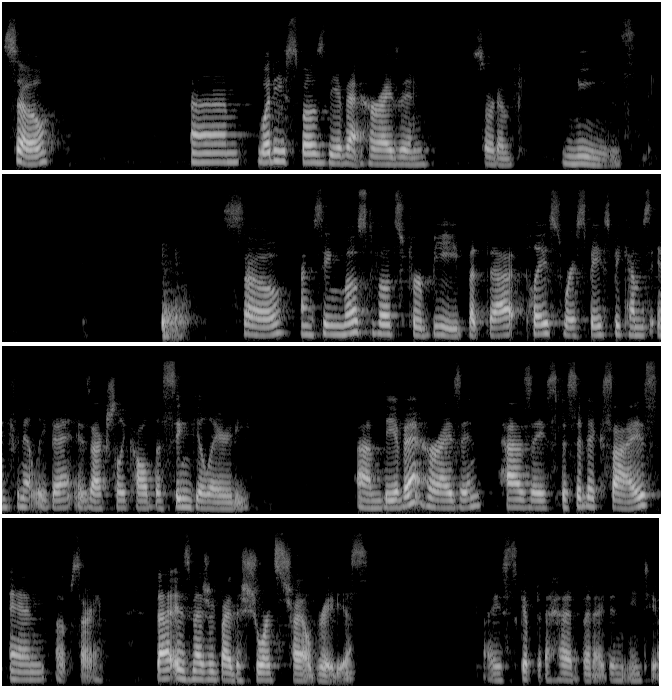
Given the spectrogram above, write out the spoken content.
So um, what do you suppose the event horizon sort of means? So I'm seeing most votes for B, but that place where space becomes infinitely bent is actually called the singularity um, the event horizon has a specific size and, oh, sorry, that is measured by the Schwarzschild radius. I skipped ahead, but I didn't mean to.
